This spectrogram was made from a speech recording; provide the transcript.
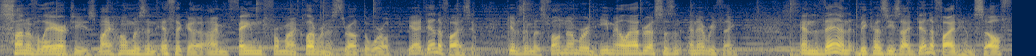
son of Laertes. My home is in Ithaca. I'm famed for my cleverness throughout the world. He identifies him, gives him his phone number and email addresses and, and everything. And then, because he's identified himself,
